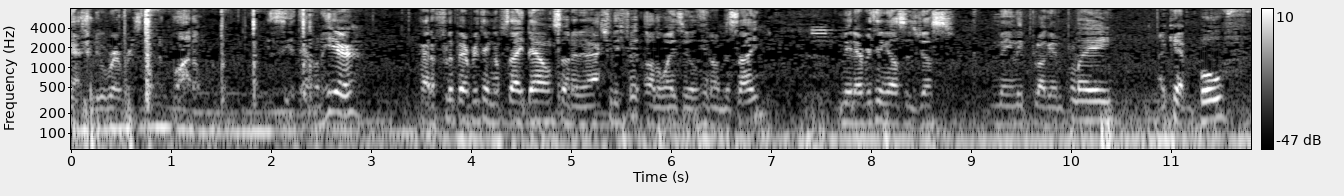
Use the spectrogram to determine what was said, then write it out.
actually reference at the bottom. You see it down here. Had to flip everything upside down so that it actually fit, otherwise it'll hit on the side. I mean, everything else is just mainly plug and play. I kept both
